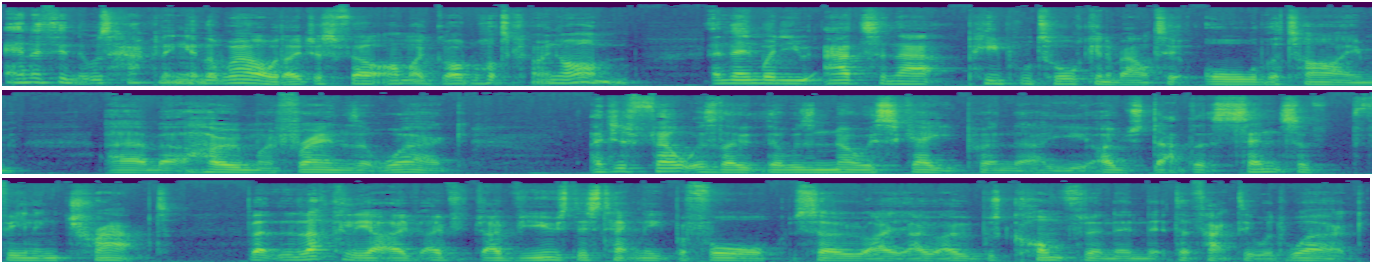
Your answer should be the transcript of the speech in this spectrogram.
Anything that was happening in the world, I just felt, oh my God, what's going on? And then when you add to that people talking about it all the time um, at home, my friends at work, I just felt as though there was no escape, and I, I just had that sense of feeling trapped. But luckily, I've, I've, I've used this technique before, so I, I, I was confident in the fact it would work.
